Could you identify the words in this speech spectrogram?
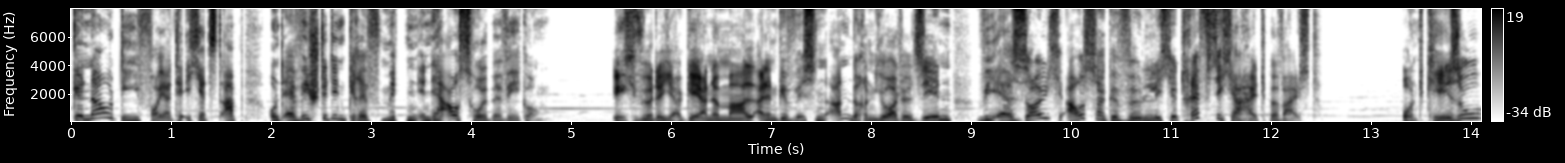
Genau die feuerte ich jetzt ab und erwischte den Griff mitten in der Ausholbewegung. Ich würde ja gerne mal einen gewissen anderen Jordel sehen, wie er solch außergewöhnliche Treffsicherheit beweist. Und Kesu,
